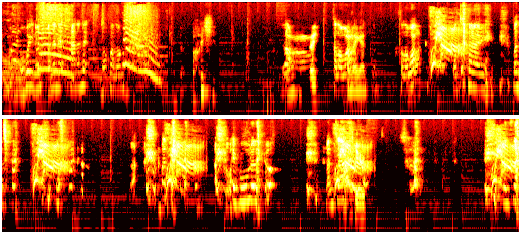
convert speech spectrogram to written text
โอ้ยนนท์อันนั้นแหละทานนั้นแหละรอก่อนรอก่อนเฮ้ยเฮ้ยคาราวะทำอะไรกันคาราวะมันใช่มันใช่ มันใช่ไอ้บูมเร็วๆมันใช่คิวมันใช่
